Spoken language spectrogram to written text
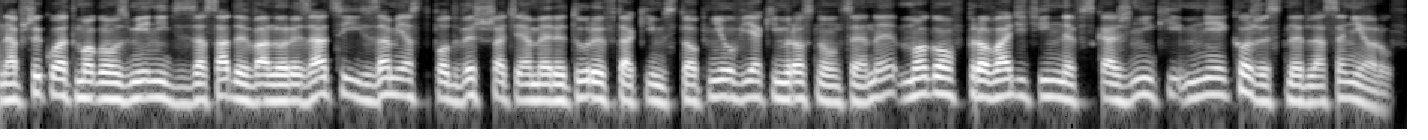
Na przykład mogą zmienić zasady waloryzacji i zamiast podwyższać emerytury w takim stopniu, w jakim rosną ceny, mogą wprowadzić inne wskaźniki mniej korzystne dla seniorów.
